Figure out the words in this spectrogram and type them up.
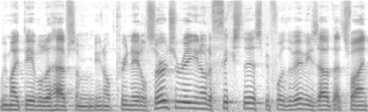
we might be able to have some you know, prenatal surgery you know, to fix this before the baby's out, that's fine.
